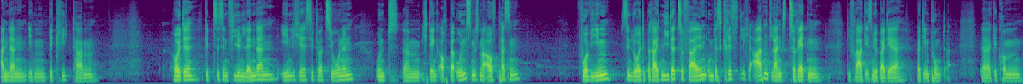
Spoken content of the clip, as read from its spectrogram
anderen eben bekriegt haben. Heute gibt es in vielen Ländern ähnliche Situationen und ähm, ich denke, auch bei uns müssen wir aufpassen, vor wem sind Leute bereit niederzufallen, um das christliche Abendland zu retten. Die Frage ist mir bei, der, bei dem Punkt äh, gekommen.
